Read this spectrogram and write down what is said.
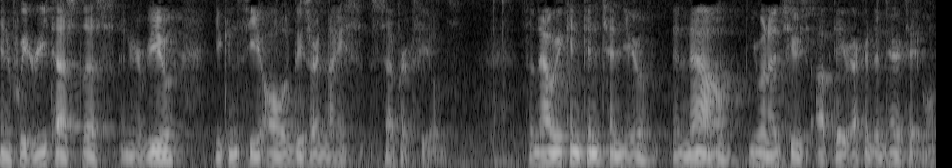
And if we retest this and review, you can see all of these are nice separate fields. So now we can continue. And now you want to choose update record in Airtable.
